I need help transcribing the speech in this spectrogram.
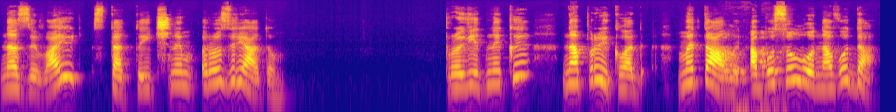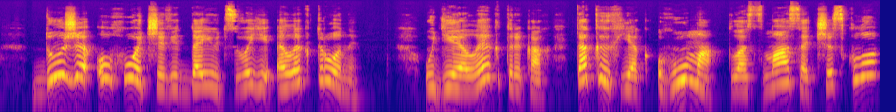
називають статичним розрядом. Провідники, наприклад, метали або солона вода, дуже охоче віддають свої електрони. У діелектриках, таких як гума, пластмаса чи скло,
